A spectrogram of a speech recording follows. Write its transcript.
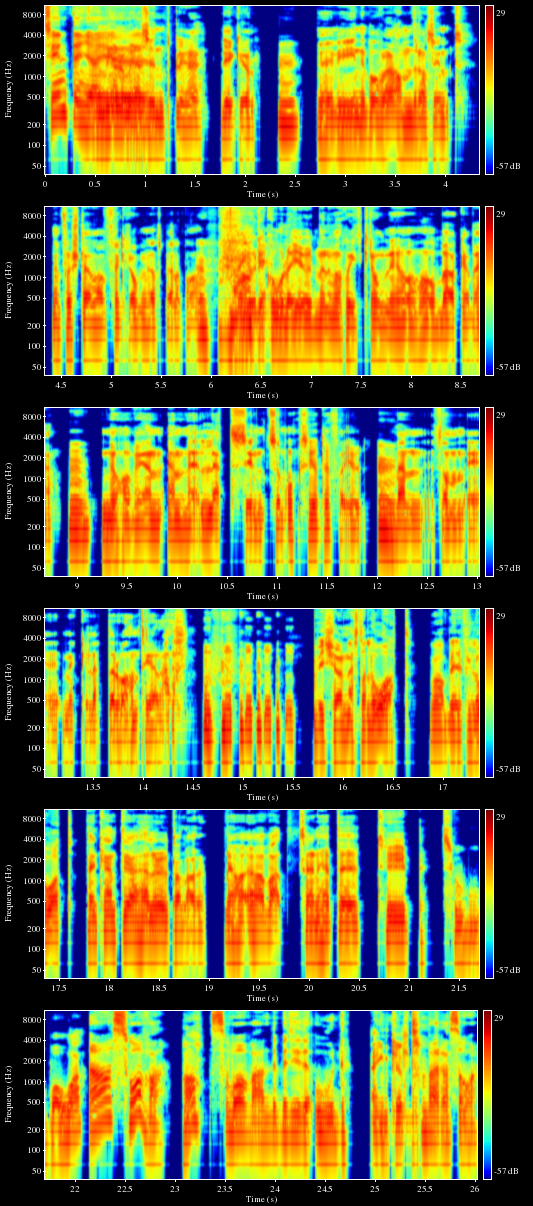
Synten gör ju... mer och mer synt blir det. Det är kul. Mm. Vi är inne på vår andra synt. Den första var för krånglig att spela på. Mm. Den Ja, gjorde coola ljud, men den var skitkrånglig att ha att böka med. Mm. Nu har vi en, en lätt synt som också gör tuffa ljud, Mm. men som är mycket lättare att hantera. Vi kör nästa låt. Vad blir det för låt? Den kan inte jag heller uttala. Men jag har övat. Så den heter typ Chihuahua. Ja, sova. Ja. Sova, det betyder ord. Enkelt. Bara så.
